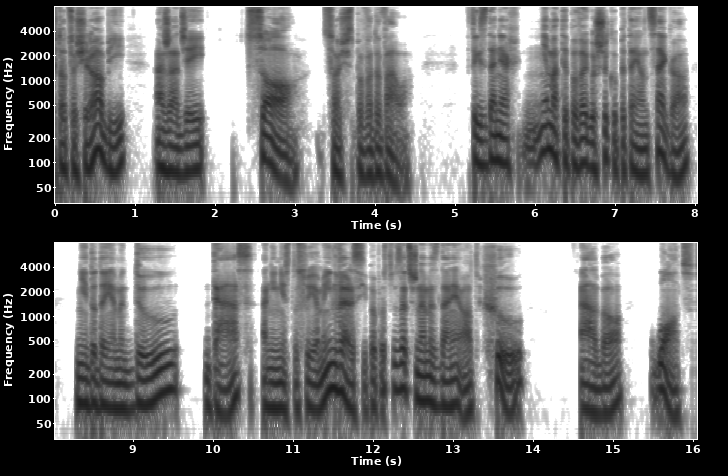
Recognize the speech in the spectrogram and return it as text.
kto coś robi, a rzadziej co coś spowodowało. W tych zdaniach nie ma typowego szyku pytającego, nie dodajemy do, does, ani nie stosujemy inwersji. Po prostu zaczynamy zdanie od who albo what.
